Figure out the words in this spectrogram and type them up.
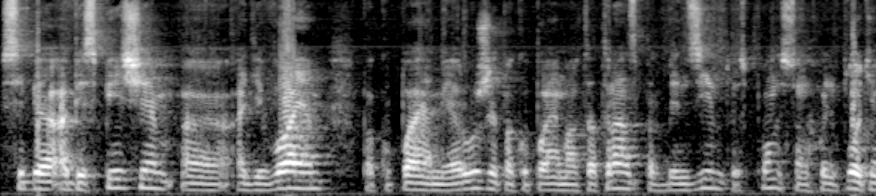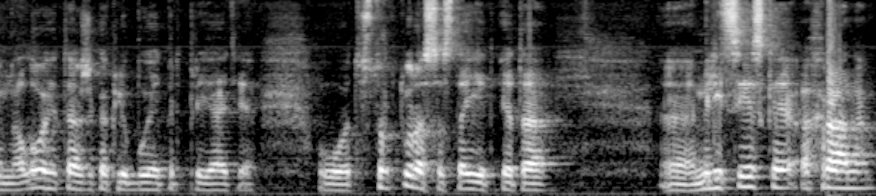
себя обеспечиваем, одеваем, покупаем и оружие, покупаем автотранспорт, бензин, то есть полностью находим, платим налоги, так же как любое предприятие. Вот. Структура состоит, это милицейская охрана,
